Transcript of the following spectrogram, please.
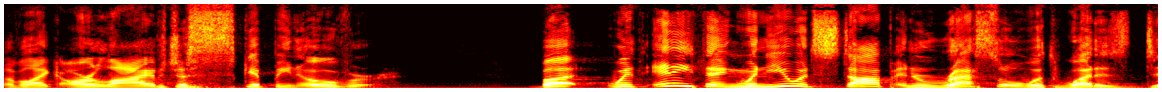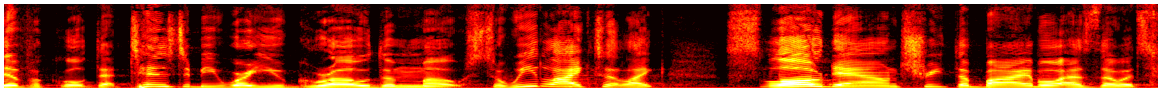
of like our lives just skipping over. But with anything, when you would stop and wrestle with what is difficult, that tends to be where you grow the most. So we like to like slow down, treat the Bible as though it's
